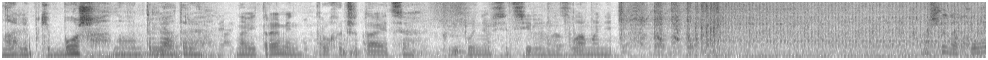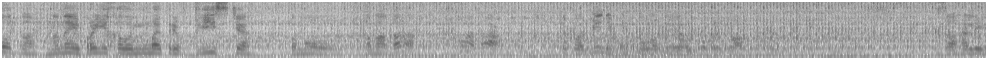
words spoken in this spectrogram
Наліпки Bosch на вентиляторі. Навіть ремінь трохи читається. Кріплення всі цілі, не зламані. Машина холодна, на неї проїхали метрів 200, тому вона, да, да, да. теплообмінником холодний, я руку приклав. Взагалі.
